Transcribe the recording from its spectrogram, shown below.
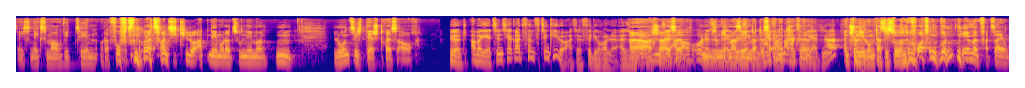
wenn ich das nächste Mal irgendwie 10 oder 15 oder 20 Kilo abnehme oder zunehme, hm, lohnt sich der Stress auch. Hört. Aber jetzt sind es ja gerade 15 Kilo, also für die Rolle. Also ah, scheiße. Sie aber auch ohne Sie mich mal sehen, das ist eine Kacke. Riskiert, ne? Entschuldigung, dass ich so ein Wort in den Mund nehme, Verzeihung.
